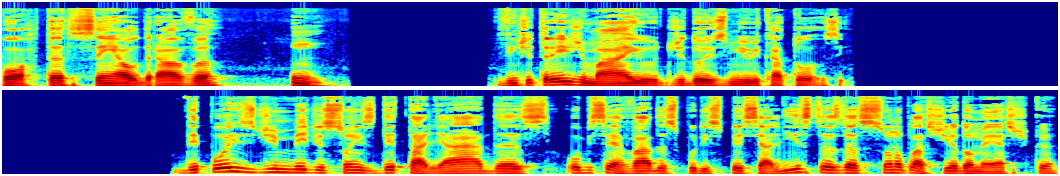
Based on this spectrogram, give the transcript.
Porta sem Aldrava 1 23 de maio de 2014 Depois de medições detalhadas, observadas por especialistas da sonoplastia doméstica,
